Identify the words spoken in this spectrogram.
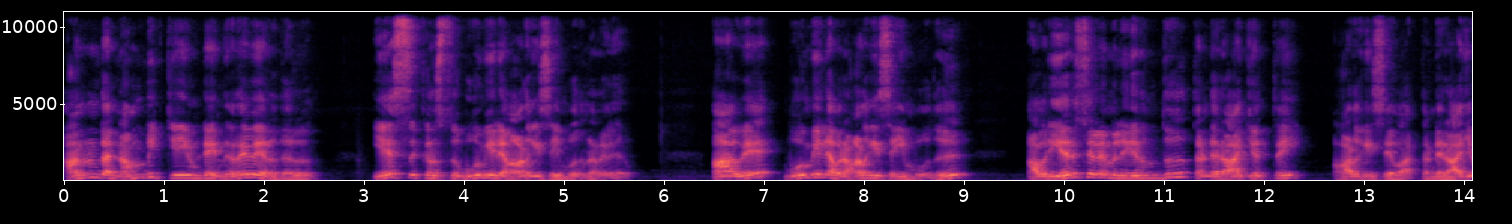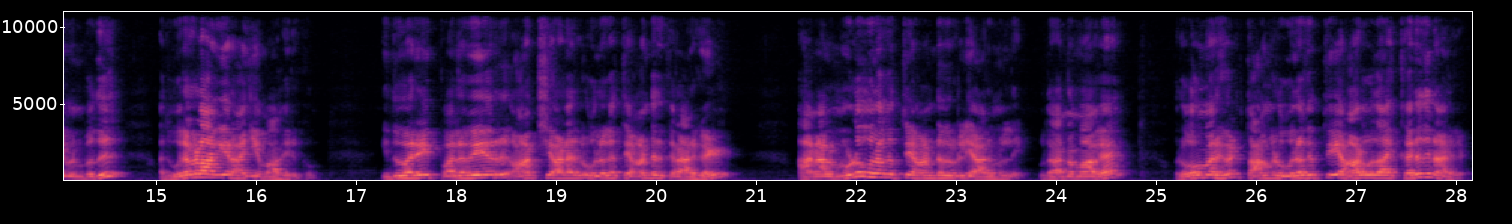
அந்த நம்பிக்கையுடைய நிறைவேறுதல் இயேசு கிறிஸ்து பூமியில் ஆளுகை செய்யும்போது நிறைவேறும். ஆகவே பூமியில் அவர் ஆளுகை செய்யும்போது அவர் எருசலமில் இருந்து தன்னுடைய ராஜ்யத்தை ஆளுகை செய்வார். தன்னுடைய ராஜ்யம் என்பது அது உலகளாவிய ராஜ்யமாக இருக்கும். இதுவரை பல்வேறு ஆட்சியாளர்கள் உலகத்தை ஆண்டிருக்கிறார்கள். ஆனால் முழு உலகத்தை ஆண்டவர்கள் யாரும் இல்லை. உதாரணமாக ரோமர்கள் தாங்கள் உலகத்தை ஆளுவதாய் கருதினார்கள்.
